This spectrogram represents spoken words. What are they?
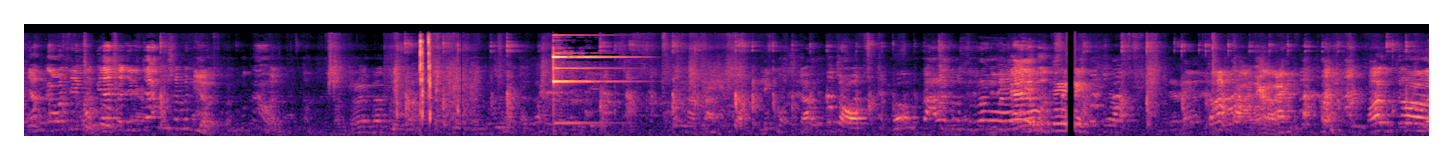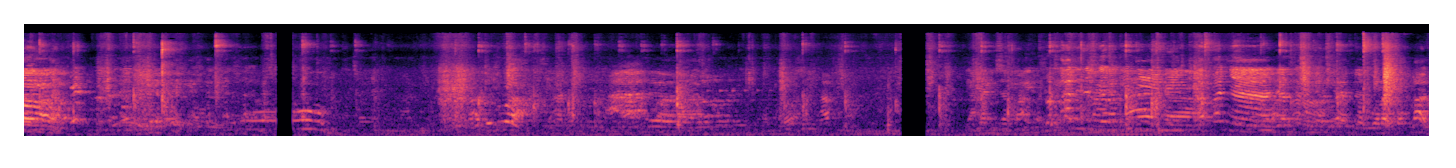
Yang kawan dia itu biasa jadi jago sama dia Kawan Liko sekarang cok. Buka lah terus terang. Jadi kayak Oke. Satu dua. Terus ada dia sekarang ini, ini apanya? Dia Bola coklat.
